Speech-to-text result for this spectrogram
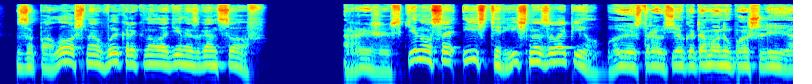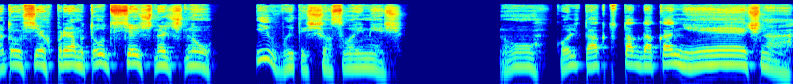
— заполошно выкрикнул один из гонцов. Рыжий вскинулся и истерично завопил. «Быстро все к атаману пошли, а то всех прямо тут сечь начну!» И вытащил свой меч. «Ну, коль так, то тогда конечно!»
